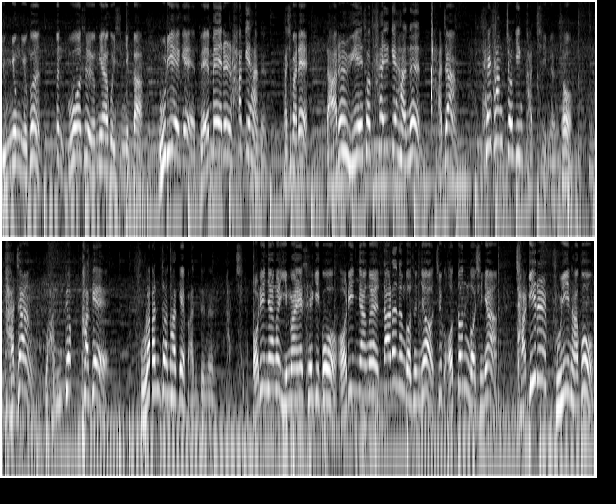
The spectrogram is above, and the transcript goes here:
666은 무엇을 의미하고 있습니까? 우리에게 매매를 하게 하는, 다시 말해, 나를 위해서 살게 하는 가장 세상적인 가치이면서 가장 완벽하게 불완전하게 만드는 가치라. 어린 양을 이마에 새기고 어린 양을 따르는 것은요, 즉 어떤 것이냐? 자기를 부인하고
